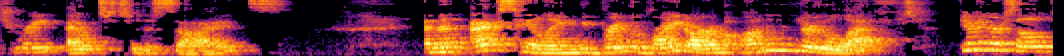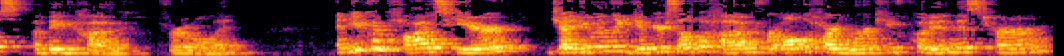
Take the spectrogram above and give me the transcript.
straight out to the sides. And then exhaling, we bring the right arm under the left, giving ourselves a big hug for a moment. And you can pause here, genuinely give yourself a hug for all the hard work you've put in this term.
